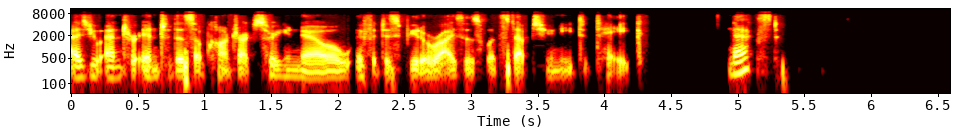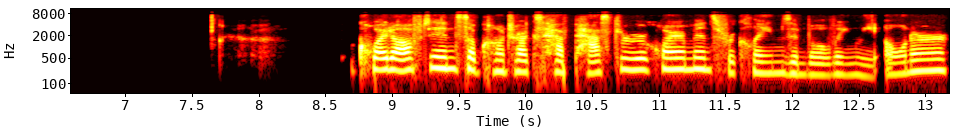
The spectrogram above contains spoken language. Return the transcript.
as you enter into the subcontract so you know if a dispute arises, what steps you need to take. Next. Quite often, subcontracts have pass-through requirements for claims involving the owner.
